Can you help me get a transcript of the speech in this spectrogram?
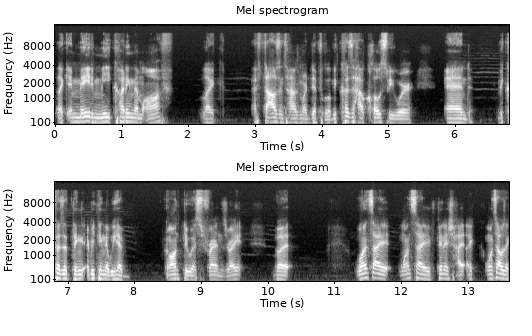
Like it made me cutting them off like a thousand times more difficult because of how close we were and because of thing everything that we have gone through as friends right? But once i once i finished high like once i was a,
